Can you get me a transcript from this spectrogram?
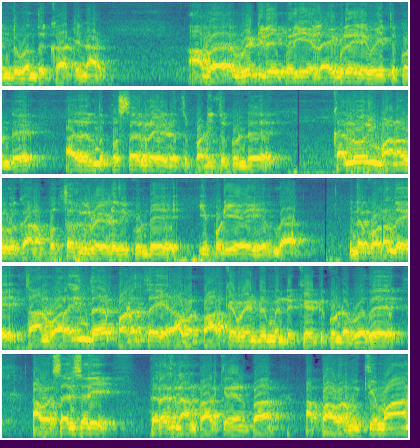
என்று வந்து காட்டினாள். அவர் வீட்டிலே பெரிய லைப்ரரி வைத்துக்கொண்டு அதிலிருந்து புஸ்தகங்களை எடுத்து படித்துக்கொண்டு கல்லூரி மாணவர்களுக்கான புத்தகங்களை எழுதி கொண்டு இப்படியே இருந்தார். இந்த குழந்தை தான் வரைந்த படத்தை அவர் பார்க்க வேண்டும் என்று கேட்டுக்கொண்ட போது அவர் சரி சரி பிறகு நான் பார்க்கிறேன்ப்பா. அப்பா அவர் முக்கியமான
